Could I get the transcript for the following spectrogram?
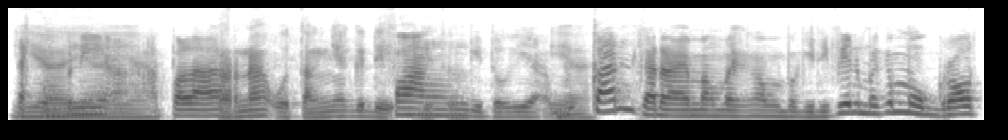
tech Iya, company iya, iya. apalah Karena utangnya gede fang gitu. gitu, ya Iya. bukan karena emang mereka nggak mau bagi dividen mereka mau growth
